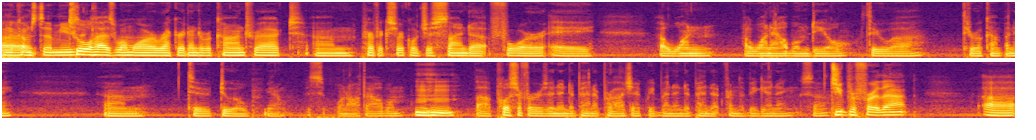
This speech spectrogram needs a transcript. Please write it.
when it Uh, comes to music? Tool has one more record under a contract. Um, Perfect Circle just signed up for a a one a one album deal through uh, through a company um, to do a you know it's one off album. mm-hmm. Uh, Puscifer is an independent project. We've been independent from the beginning. So Do you prefer that, uh,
